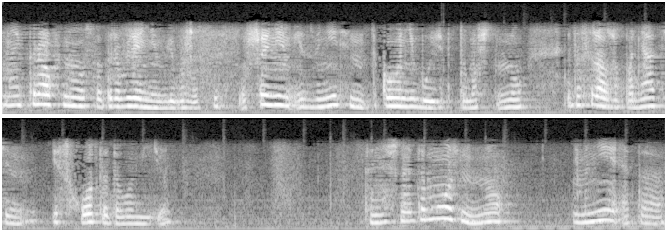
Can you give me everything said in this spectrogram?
Майнкрафт, ну, с отравлением, либо же с сушением, извините, но такого не будет, потому что, ну, это сразу понятен исход этого видео. Конечно, это можно, но мне это,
